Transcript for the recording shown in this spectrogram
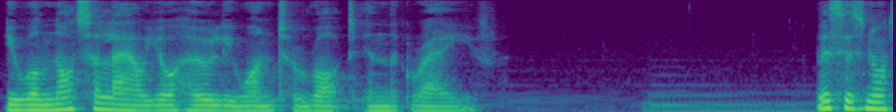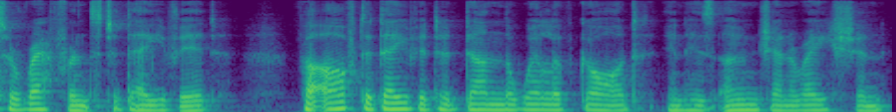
You will not allow your Holy One to rot in the grave. This is not a reference to David, for after David had done the will of God in his own generation,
